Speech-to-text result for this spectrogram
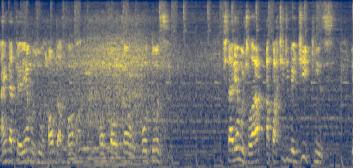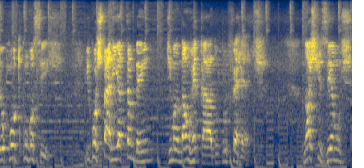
Ainda teremos o Hall da Fama com Falcão, o 12. Estaremos lá a partir de meio-dia e 15. Eu conto com vocês. E gostaria também de mandar um recado para o Ferrete. Nós fizemos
